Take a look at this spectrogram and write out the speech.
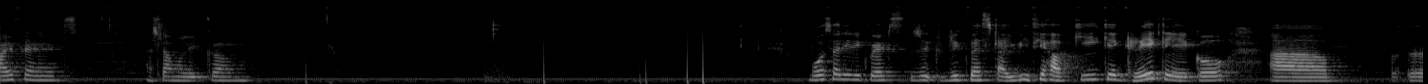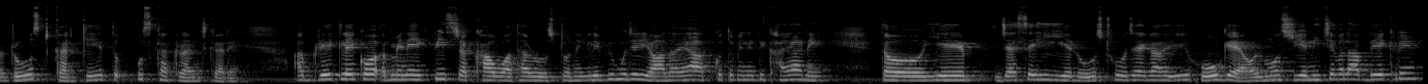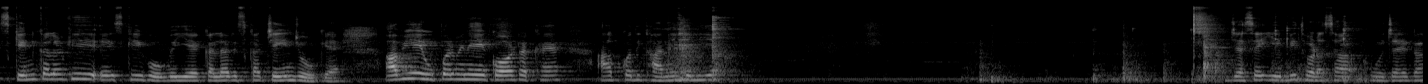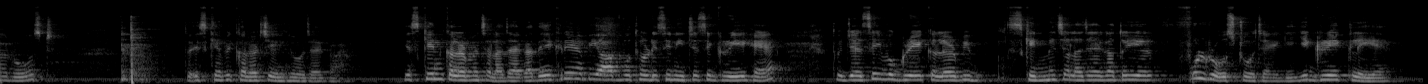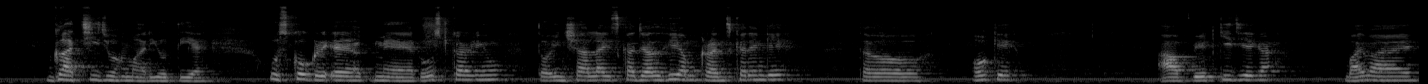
Hi friends अस्सलाम वालेकुम बहुत सारी रिक्वेस्ट रिक्वेस्ट आई हुई थी आपकी कि ग्रे क्ले को आ, रोस्ट करके तो उसका क्रंच करें। अब ग्रे क्ले को अब मैंने एक पीस रखा हुआ था रोस्ट होने के लिए, फिर मुझे याद आया, आपको तो मैंने दिखाया नहीं। तो ये जैसे ही ये रोस्ट हो जाएगा, ये हो गया ऑलमोस्ट ये नीचे वाला आप देख रहे हैं स्किन कलर की इसकी हो गई है कलर इसका चेंज हो गया है। अब ये ऊपर मैंने एक और रखा है, आपको दिखाने के लिए। जैसे ये भी थोड़ा सा हो जाएगा रोस्ट तो इसके भी कलर चेंज हो जाएगा। ये स्किन कलर में चला जाएगा। देख रहे हैं अभी आप, वो थोड़ी सी नीचे से ग्रे है। तो जैसे ही वो ग्रे कलर भी स्किन में चला जाएगा तो ये फुल रोस्ट हो जाएगी। ये ग्रे क्ले है। गाची जो हमारी होती है, उसको ग्रे मैं रोस्ट कर रही हूँ। तो इन इसका जल्द ही हम क्रंच करेंगे। तो ओके आप वेट कीजिएगा। Bye bye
